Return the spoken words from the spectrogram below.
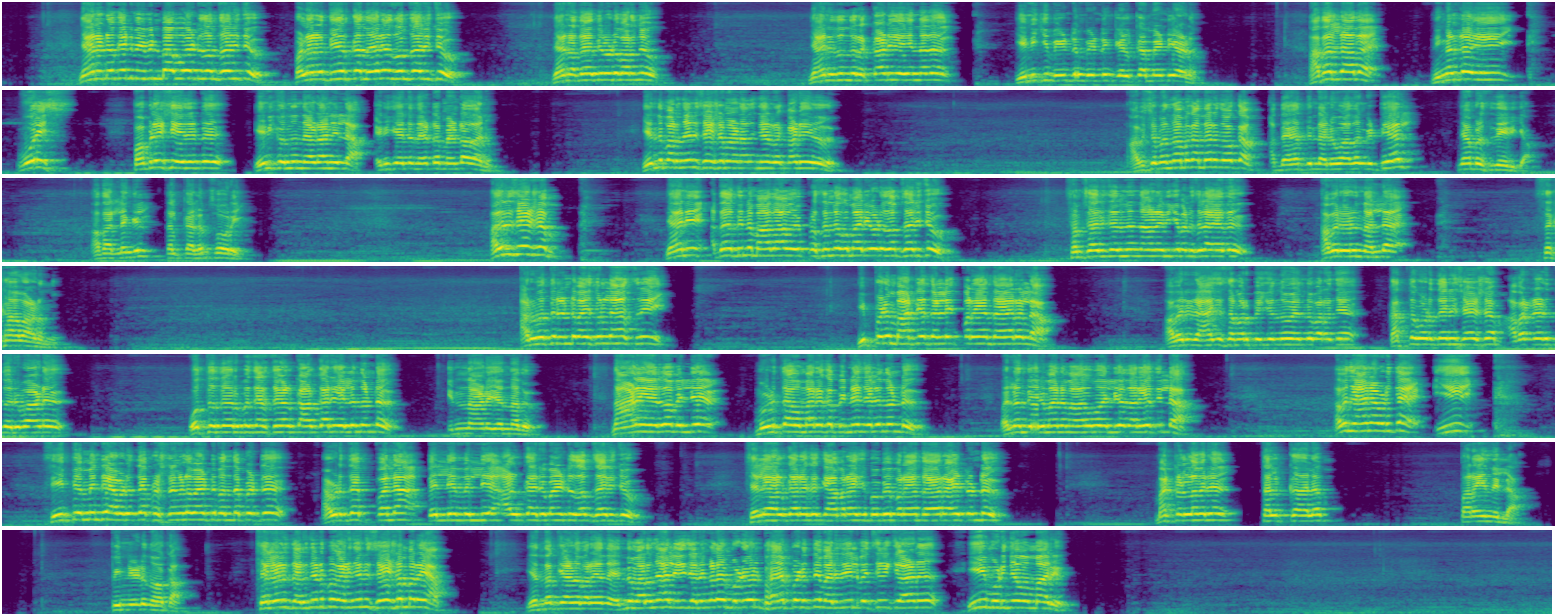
ഞാൻ അഡ്വക്കേറ്റ് ബിപിൻ ബാബുവായിട്ട് സംസാരിച്ചു. വളരെ ദീർഘനേരം സംസാരിച്ചു. ഞാൻ അദ്ദേഹത്തിനോട് പറഞ്ഞു ഞാനിതൊന്ന് റെക്കോർഡ് ചെയ്യുന്നത് എനിക്ക് വീണ്ടും വീണ്ടും കേൾക്കാൻ വേണ്ടിയാണ്. അതല്ലാതെ നിങ്ങളുടെ ഈ വോയിസ് പബ്ലിഷ് ചെയ്തിട്ട് എനിക്കൊന്നും നേടാനില്ല. എനിക്ക് എന്റെ നേട്ടം വേണ്ടാതാനും എന്ന് പറഞ്ഞതിന് ശേഷമാണ് അത് ഞാൻ റെക്കോർഡ് ചെയ്തത്. ആവശ്യമെന്ന് നമുക്ക് അന്നേരം നോക്കാം. അദ്ദേഹത്തിന്റെ അനുവാദം കിട്ടിയാൽ ഞാൻ പ്രസിദ്ധീകരിക്കാം. അതല്ലെങ്കിൽ തൽക്കാലം സോറി അതിനുശേഷം ഞാൻ അദ്ദേഹത്തിന്റെ മാതാവ് പ്രസന്നകുമാരിയോട് സംസാരിച്ചു. സംസാരിച്ചതിൽ നിന്നാണ് എനിക്ക് മനസ്സിലായത് അവരൊരു നല്ല സഖാവാണെന്ന്. അറുപത്തിരണ്ട് വയസ്സുള്ള ആ സ്ത്രീ ഇപ്പോഴും പാർട്ടിയെ തള്ളി പറയാൻ തയ്യാറല്ല. അവർ രാജി സമർപ്പിക്കുന്നു എന്ന് പറഞ്ഞ് കത്ത് കൊടുത്തതിന് ശേഷം അവരുടെ അടുത്ത് ഒരുപാട് ഒത്തുതീർപ്പ് ചർച്ചകൾക്ക് ആൾക്കാർ ചെല്ലുന്നുണ്ട്. ഇന്നാണ് ചെന്നത്. നാളെ ഏതോ വലിയ മുഴുത്തവന്മാരൊക്കെ പിന്നെയും ചെല്ലുന്നുണ്ട്. വല്ലതും തീരുമാനമാകുമോ ഇല്ലയോ എന്നറിയത്തില്ല അപ്പൊ ഞാൻ അവിടുത്തെ ഈ സി പി എമ്മിന്റെ അവിടുത്തെ പ്രശ്നങ്ങളുമായിട്ട് ബന്ധപ്പെട്ട് അവിടുത്തെ പല വലിയ വലിയ ആൾക്കാരുമായിട്ട് സംസാരിച്ചു. ചില ആൾക്കാരൊക്കെ ക്യാമറയ്ക്ക് മുമ്പിൽ പറയാൻ തയ്യാറായിട്ടുണ്ട്. മറ്റുള്ളവര് തൽക്കാലം പറയുന്നില്ല. പിന്നീട് നോക്കാം. ചിലർ തെരഞ്ഞെടുപ്പ് കഴിഞ്ഞതിന് ശേഷം പറയാം. എന്നൊക്കെയാണ് പറയുന്നത്. എന്ന് പറഞ്ഞാൽ ഈ ജനങ്ങളെ മുഴുവൻ ഭയപ്പെടുത്തി വരുതിയിൽ വെച്ചിരിക്കുകയാണ് ഈ മുടിഞ്ഞവന്മാര്.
